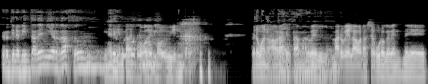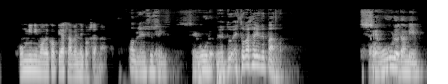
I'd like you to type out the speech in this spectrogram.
Pero tiene pinta de mierdazo. Tiene de pinta de juego de móvil. móvil. Pero bueno, ahora que está Marvel, Marvel ahora seguro que vende un mínimo de copias, la vende por ser Marvel. Hombre, eso sí. Seguro. Pero tú, esto va a salir de pago. Seguro también.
